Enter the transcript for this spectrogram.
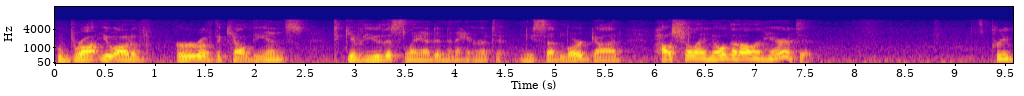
who brought you out of Ur of the Chaldeans to give you this land and inherit it. And he said, Lord God, how shall I know that I'll inherit it? Pretty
